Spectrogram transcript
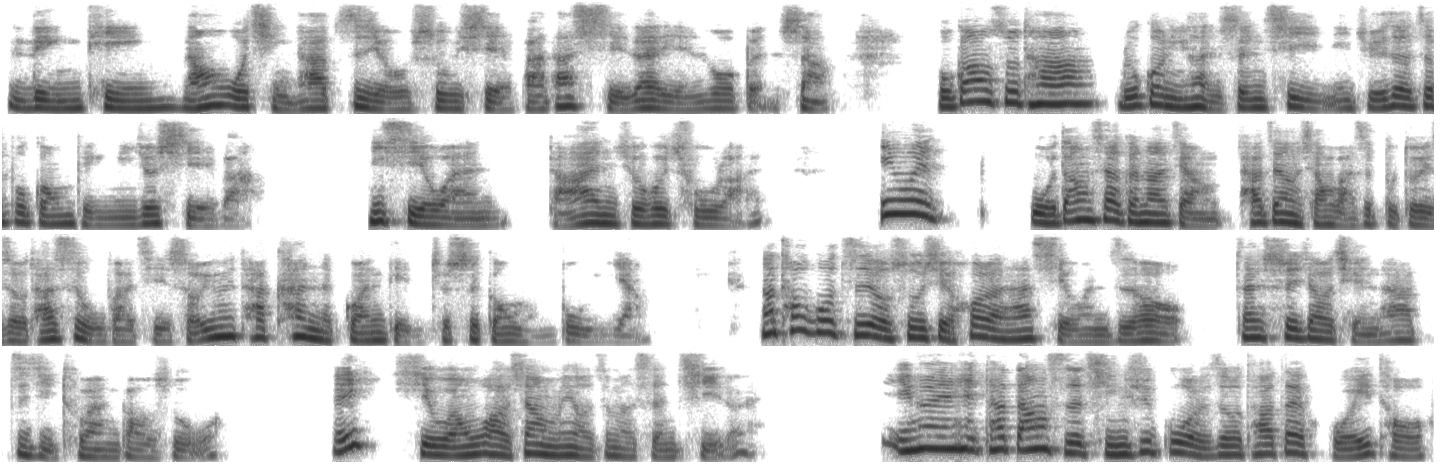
聆听，然后我请他自由书写，把他写在联络本上。我告诉他，如果你很生气，你觉得这不公平，你就写吧。你写完，答案就会出来。因为我当下跟他讲，他这样想法是不对的时候，他是无法接受，因为他看的观点就是跟我们不一样。那透过自由书写，后来他写完之后，在睡觉前，他自己突然告诉我：“诶，写完我好像没有这么生气了。”因为他当时的情绪过了之后，他再回头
